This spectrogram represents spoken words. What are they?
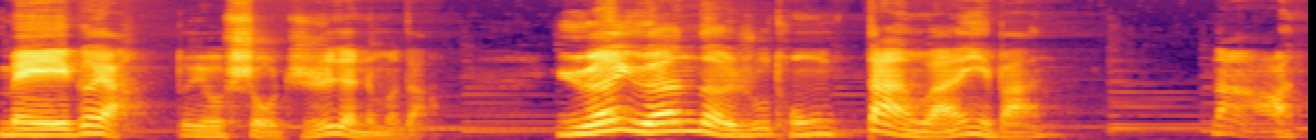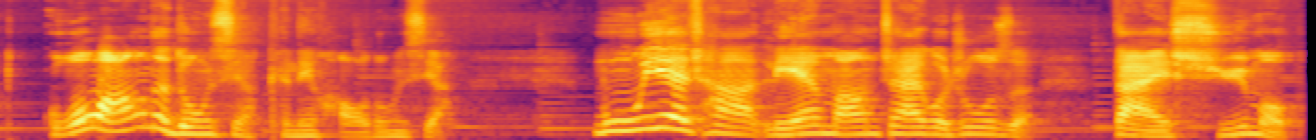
每个呀都有手指甲那么大。圆圆的，如同弹丸一般。那国王的东西，肯定好东西啊！母夜叉连忙摘过珠子，带徐某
